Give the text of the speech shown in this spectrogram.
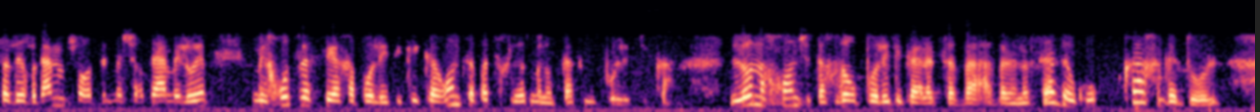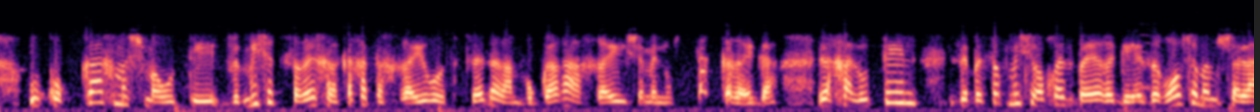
סדיר וגם אל משרתי, המילואים, מחוץ לשיח הפוליטי. כעיקרון צבא צריך להיות מנותק מפוליטיקה. לא נכון שתחזור פוליטיקה לצבא, אבל הנושא הזה הוא כל כך גדול, הוא כל כך משמעותי, ומי שצריך לקחת אחריות, בסדר, המבוגר האחראי שמנותק כרגע לחלוטין, זה בסוף מי שאוחז בהרג, זה ראש הממשלה,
